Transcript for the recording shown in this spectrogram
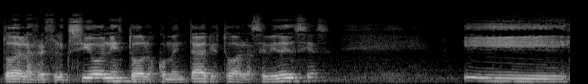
todas las reflexiones, todos los comentarios, todas las evidencias. Y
